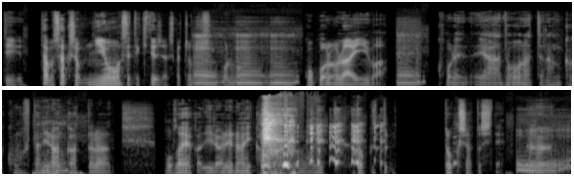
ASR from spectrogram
ていう。多分作者も匂わせてきてるじゃないですかちょっとそこの、うんうん。ここのラインは。うん。これいやどうなってなんかこの2人なんかあったら穏やかでいられないかなと思い、読読者として。うん。うん。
